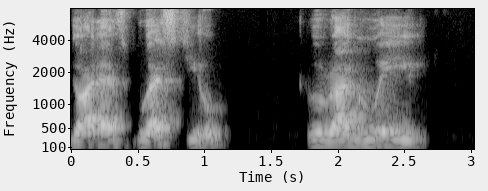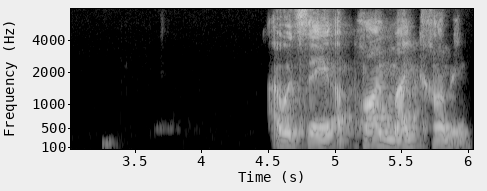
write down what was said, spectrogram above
God has blessed you, I would say, upon my coming.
